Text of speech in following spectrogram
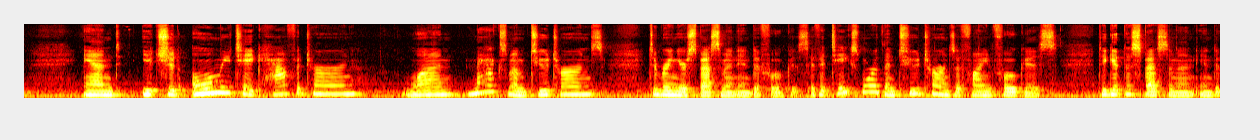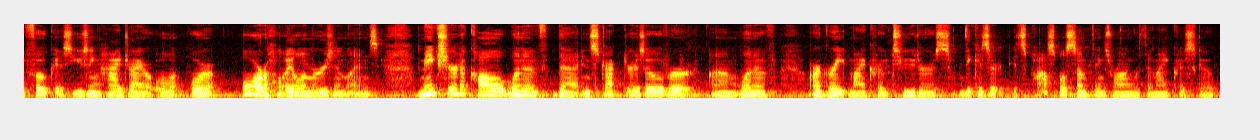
and it should only take half a turn, one, maximum two turns to bring your specimen into focus. If it takes more than two turns of fine focus to get the specimen into focus using high dry or, or, or oil immersion lens, make sure to call one of the instructors over, um, one of our great micro tutors, because it's possible something's wrong with the microscope.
